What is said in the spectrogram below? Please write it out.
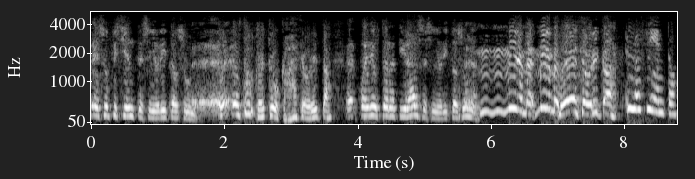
Es suficiente, señorita Osuna. Eh, Está usted equivocada, señorita. Eh, ¿Puede usted retirarse, señorita Osuna? Míreme, míreme bien, señorita. Lo siento,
